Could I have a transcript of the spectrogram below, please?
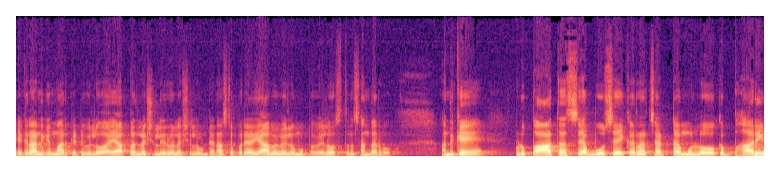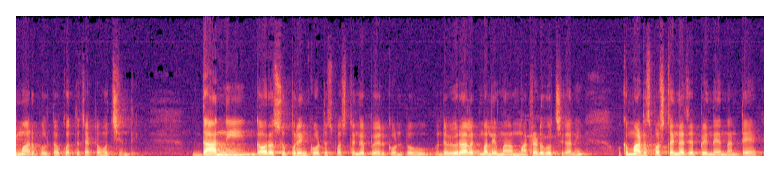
ఎకరానికి మార్కెట్ విలువ యా పది లక్షలు ఇరవై లక్షలు ఉంటే నష్టపరిహారం యాభై వేలు ముప్పై వేలు వస్తున్న సందర్భం. అందుకే ఇప్పుడు పాత భూసేకరణ చట్టంలో ఒక భారీ మార్పులతో కొత్త చట్టం వచ్చింది. దాన్ని గౌరవ సుప్రీంకోర్టు స్పష్టంగా పేర్కొంటూ అంటే వివరాలకు మళ్ళీ మనం మాట్లాడుకోవచ్చు కానీ ఒక మాట స్పష్టంగా చెప్పింది ఏంటంటే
